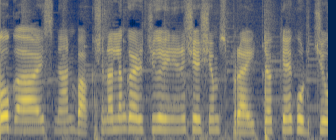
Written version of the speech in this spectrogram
ഓ ഗായ്സ് ഞാൻ ഭക്ഷണമെല്ലാം കഴിച്ചു കഴിഞ്ഞതിന് ശേഷം സ്പ്രൈറ്റൊക്കെ കുടിച്ചു.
